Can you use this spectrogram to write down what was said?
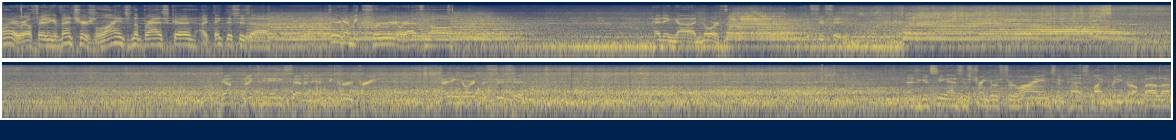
All right, Rail Fanning Adventures, Lyons, Nebraska. I think this is uh, it's either gonna be crude or ethanol. Heading uh, north to Sioux City. Yep, 1987, empty crew train. Heading north to Sioux City. You can see, as this train goes through Lyons and past my pretty girl Bella,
